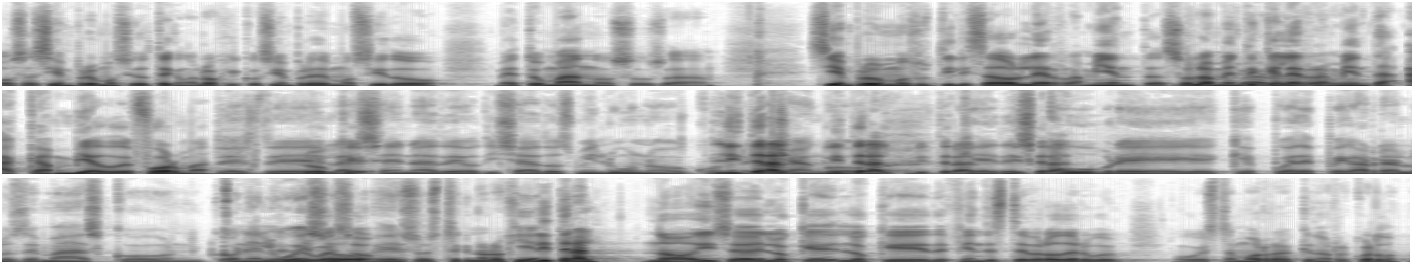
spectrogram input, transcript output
o sea, siempre hemos sido tecnológicos, siempre hemos sido metahumanos, o sea, siempre hemos utilizado la herramienta, solamente que la herramienta ha cambiado de forma. Desde Lo la que- escena de Odisea 2001 con Literal, el chango literal, literal, que literal. descubre que puede pegarle a los demás con, con, Con el, el hueso, hueso. eso es tecnología. Literal, no, y lo que, lo que defiende este brother, güey, o esta morra, que no recuerdo,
